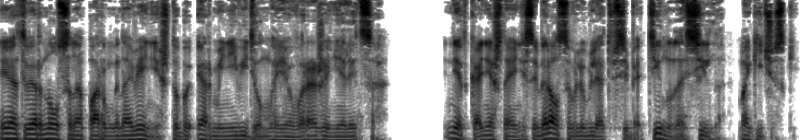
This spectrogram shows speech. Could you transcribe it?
и отвернулся на пару мгновений, чтобы Эрми не видел мое выражение лица. Нет, конечно, я не собирался влюблять в себя Тину насильно, магически.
